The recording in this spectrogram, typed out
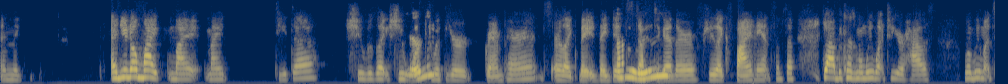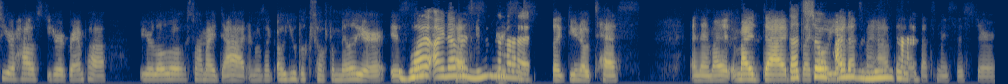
and like, and you know my my my tita, she was like she worked Really? with your grandparents or like they they did Oh, stuff really? together. She like financed some stuff. Yeah, because when we went to your house, when we went to your house, your grandpa, your Lolo saw my dad and was like, "Oh, you look so familiar." Is What? like I never Tess knew that. sis like do you know Tess? And then my my dad was That's like, so "Oh yeah, I that's my ate, that. like that's my sister."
